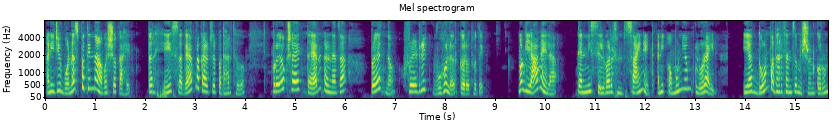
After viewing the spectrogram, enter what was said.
आणि जे वनस्पतींना आवश्यक आहेत तर हे सगळ्या प्रकारचे पदार्थ प्रयोगशाळेत तयार करण्याचा प्रयत्न फ्रेडरिक वोहलर करत होते. मग यावेळेला त्यांनी सिल्वर सायनेट आणि अमोनियम क्लोराईड या दोन पदार्थांचं मिश्रण करून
